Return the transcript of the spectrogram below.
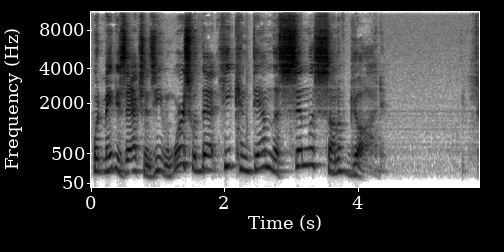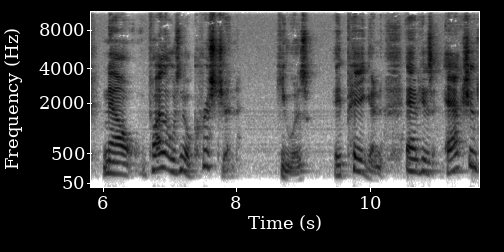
What made his actions even worse was that he condemned the sinless Son of God. Now, Pilate was no Christian, he was a pagan, and his actions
